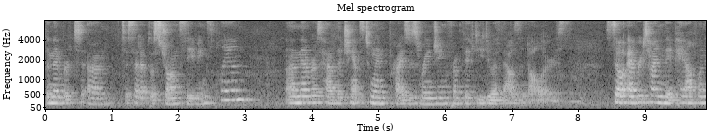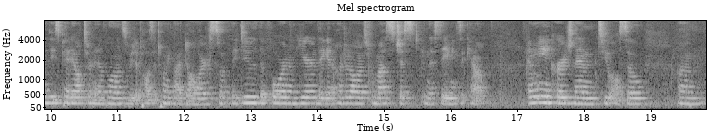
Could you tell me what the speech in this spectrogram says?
the member to, um, to set up a strong savings plan. Uh, members have the chance to win prizes ranging from fifty to thousand dollars. So every time they pay off one of these payday alternative loans, we deposit twenty-five dollars. So if they do the four in a year, they get hundred dollars from us just in the savings account. And we encourage them to also um,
